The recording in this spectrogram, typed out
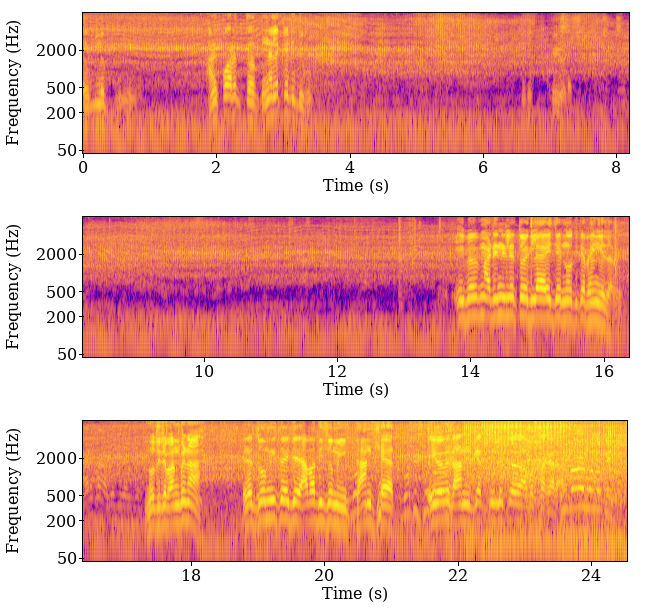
এগুলো আমি পরে তো নাহলে কেটে দিব। এইভাবে মাটি নিলে তো এগুলা এই যে নদীটা ভেঙে যাবে। নদীটা ভাঙবে না। এটা জমি তো এই যে আবাদি জমি, ধান ক্ষেত। এইভাবে ধান খেত দিলে তো অবস্থা খারাপ।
